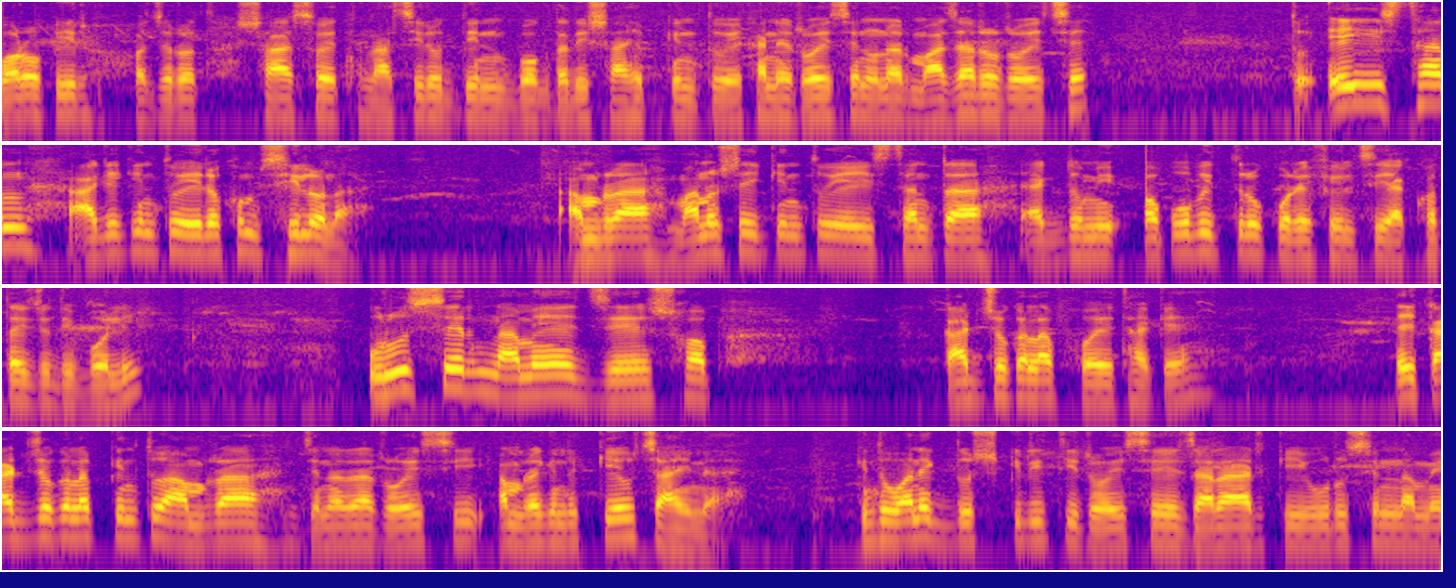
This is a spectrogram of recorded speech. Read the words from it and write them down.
বড় পীর হজরত শাহ সৈয়দ নাসির উদ্দিন বগদাদি সাহেব কিন্তু এখানে রয়েছেন ওনার মাজারও রয়েছে। তো এই স্থান আগে কিন্তু এরকম ছিল না। আমরা মানুষেই কিন্তু এই স্থানটা একদমই অপবিত্র করে ফেলছি, এক কথায় যদি বলি। উরুসের নামে যে সব কার্যকলাপ হয়ে থাকে, এই কার্যকলাপ কিন্তু আমরা যেনারা রয়েছি, আমরা কিন্তু কেউ চাই না। কিন্তু অনেক দুষ্কৃতি রয়েছে যারা আর কি উরুসের নামে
